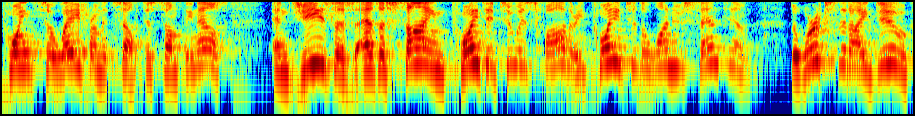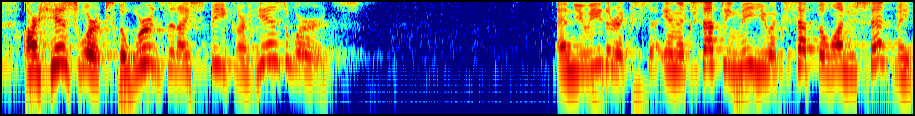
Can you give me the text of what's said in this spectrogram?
points away from itself to something else. And Jesus, as a sign, pointed to his Father. He pointed to the one who sent him. The works that I do are his works, the words that I speak are his words. And you either, in accepting me, you accept the one who sent me,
